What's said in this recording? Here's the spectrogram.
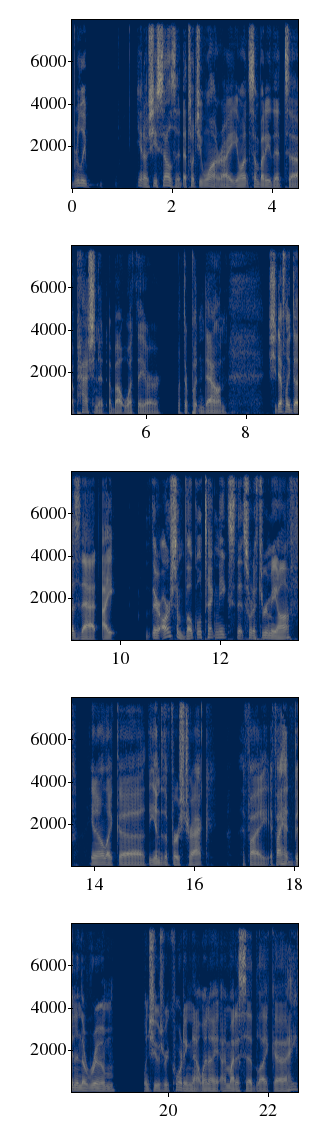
really, you know, she sells it. That's what you want, right? You want somebody that's uh, passionate about what they are what they're putting down. She definitely does that. I there are some vocal techniques that sort of threw me off, you know, like uh the end of the first track. If I if I had been in the room when she was recording that one, I, I might have said like, uh, "Hey,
